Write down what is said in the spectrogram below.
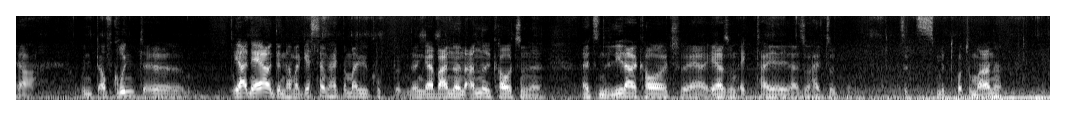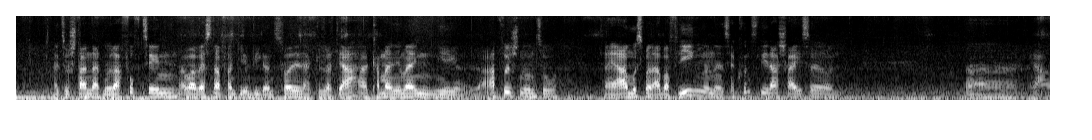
Ah, ja. Und aufgrund, äh, ja, naja, und dann haben wir gestern halt nochmal geguckt und dann war noch eine andere Couch, so eine, halt so eine Ledercouch, eher, eher so ein Eckteil, also halt so Sitz mit Ottomane. Halt so Standard 0815, aber Wessner fand die irgendwie ganz toll, hat gesagt, ja, kann man immerhin hier abwischen und so. Naja, muss man aber fliegen und dann ist ja Kunstleder scheiße und äh, ja.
